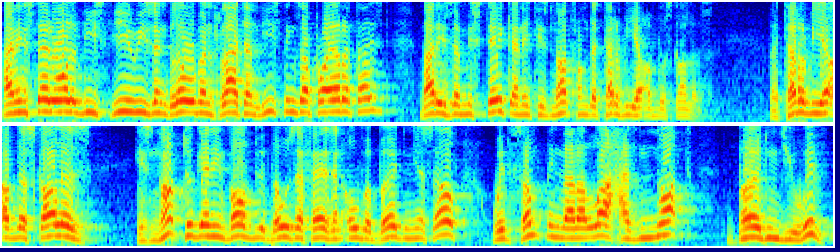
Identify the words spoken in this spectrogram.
and instead all of these theories and globe and flat and these things are prioritized. That is a mistake and it is not from the tarbiyah of the scholars. The tarbiyah of the scholars is not to get involved with those affairs and overburden yourself with something that Allah has not burdened you with.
